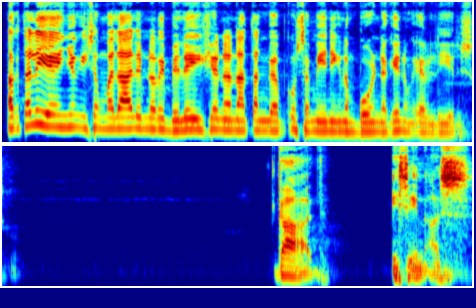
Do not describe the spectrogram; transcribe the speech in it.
Actually, yan yung isang malalim na revelation na natanggap ko sa meaning ng born again ng early years ko. God is in us.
